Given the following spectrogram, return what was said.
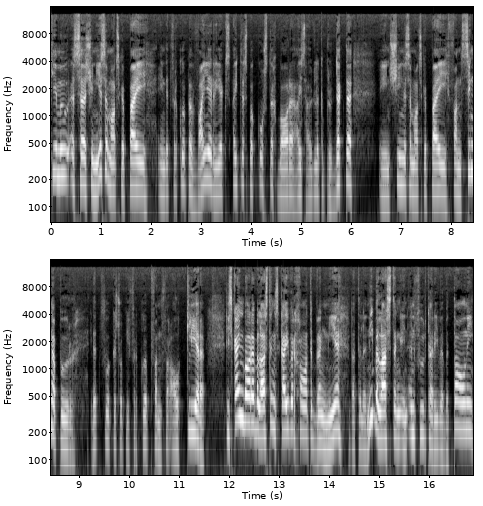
Temu is 'n Chinese maatskappy en dit verkoop 'n wye reeks uiters bekostigbare huishoudelike produkte en Shein is 'n maatskappy van Singapore Dit fokus op die verkoop van veral klere. Die skynbare belastingskuywergate bring mee dat hulle nie belasting en invoertariewe betaal nie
